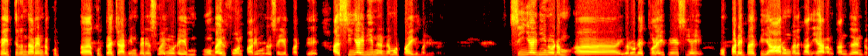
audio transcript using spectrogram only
வைத்திருந்தார் என்ற குட்- குற்றச்சாட்டின் பேரில் சுகைலினுடைய மொபைல் போன் பறிமுதல் செய்யப்பட்டு அது சிஐடியினரிடம் ஒப்படைக்கப்படுகிறது சிஐடியினோட இவருடைய தொலைபேசியை ஒப்படைப்பதற்கு யார் உங்களுக்கு அதிகாரம் தந்தது என்ற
